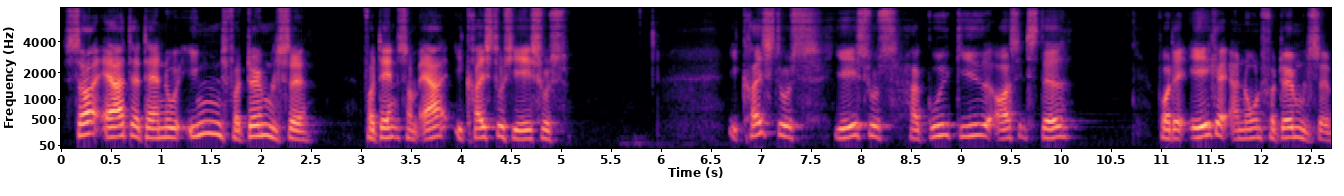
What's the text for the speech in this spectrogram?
Så er der da nu ingen fordømmelse for den, som er i Kristus Jesus. I Kristus Jesus har Gud givet os et sted, hvor der ikke er nogen fordømmelse.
